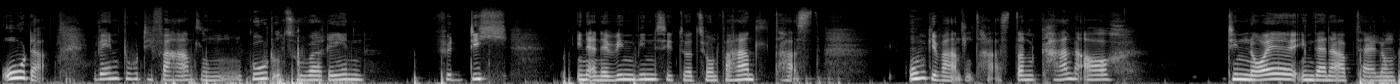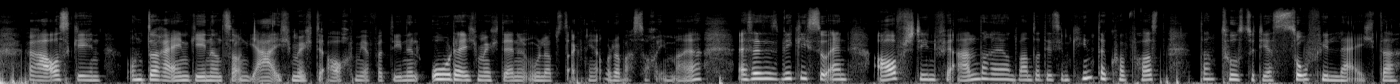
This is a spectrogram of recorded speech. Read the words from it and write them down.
Oder wenn du die Verhandlung gut und souverän für dich in eine Win-Win-Situation verhandelt hast, umgewandelt hast, dann kann auch die Neue in deiner Abteilung rausgehen und da reingehen und sagen, ja, ich möchte auch mehr verdienen oder ich möchte einen Urlaubstag mehr oder was auch immer. Ja? Also es ist wirklich so ein Aufstehen für andere und wenn du das im Hinterkopf hast, dann tust du dir so viel leichter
